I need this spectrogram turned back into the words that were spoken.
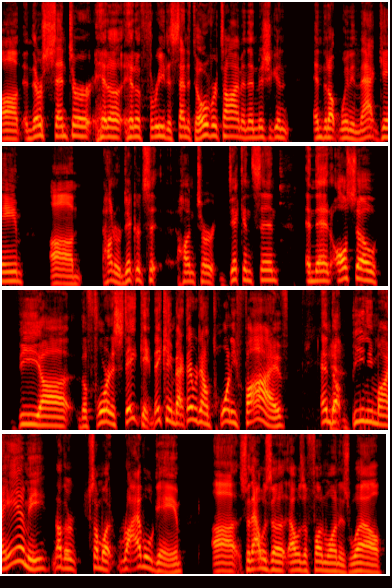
Um, and their center hit a hit a three to send it to overtime, and then Michigan ended up winning that game. Um, Hunter Dickinson, Hunter Dickinson, and then also the uh, the Florida State game. They came back; they were down twenty five, end yeah. up beating Miami, another somewhat rival game. Uh, so that was a that was a fun one as well.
